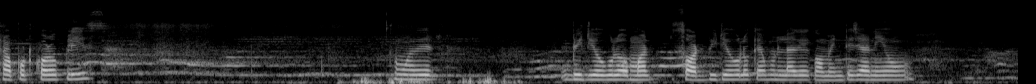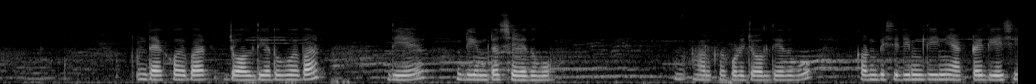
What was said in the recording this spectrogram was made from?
সাপোর্ট করো প্লিজ তোমাদের ভিডিওগুলো, আমার শর্ট ভিডিওগুলো কেমন লাগে কমেন্টে জানিও। দেখো এবার, জল দিয়ে দেবো এবার। দিয়ে ডিমটা ছেড়ে দেবো। হালকা করে জল দিয়ে দেবো। কারণ বেশি ডিম দিইনি, একটাই দিয়েছি।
